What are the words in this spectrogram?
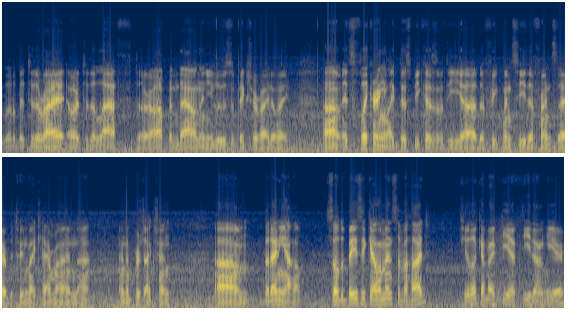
a little bit to the right or to the left or up and down and you lose the picture right away. Um, it's flickering like this because of the uh, the frequency difference there between my camera and uh, and the projection. Um, but anyhow, so the basic elements of a HUD. If you look at my PFD down here,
